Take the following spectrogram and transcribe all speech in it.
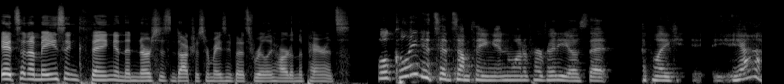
It's an amazing thing, and the nurses and doctors are amazing, but it's really hard on the parents. Well, Colleen had said something in one of her videos that I'm like, yeah.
